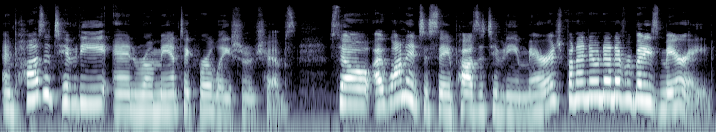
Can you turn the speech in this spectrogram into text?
and positivity and romantic relationships. So I wanted to say positivity in marriage, but I know not everybody's married.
